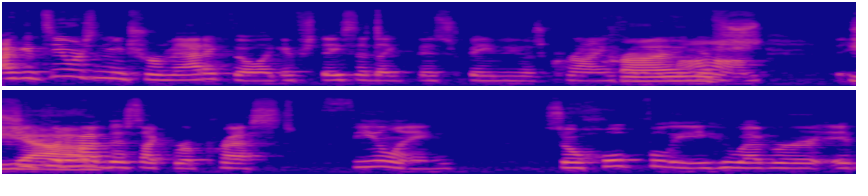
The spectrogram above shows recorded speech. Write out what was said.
I can see where something traumatic though, like if they said like this baby was crying, Crying, for if their mom, sh- that she yeah. could have this like repressed feeling. So hopefully, whoever, if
